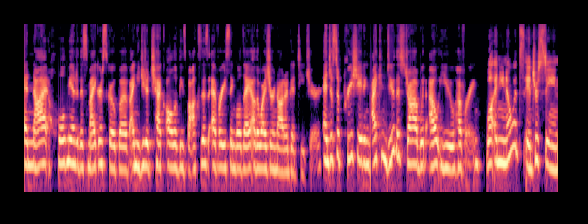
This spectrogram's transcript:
and not hold me under this microscope of, I need you to check all of these boxes every single day. Otherwise, you're not a good teacher. And just appreciating, I can do this job without you hovering. Well, and you know what's interesting?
